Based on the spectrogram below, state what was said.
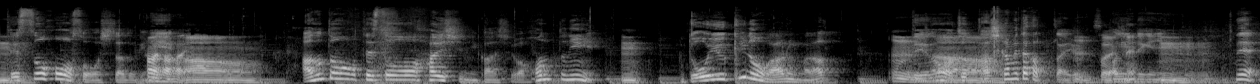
んうん。テスト放送をした時に、ああのとテスト配信に関しては本当にどういう機能があるんかなっうん。ていうのをちょっと確かめたかったんよ、うん。ね。個人的に、うんうんで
